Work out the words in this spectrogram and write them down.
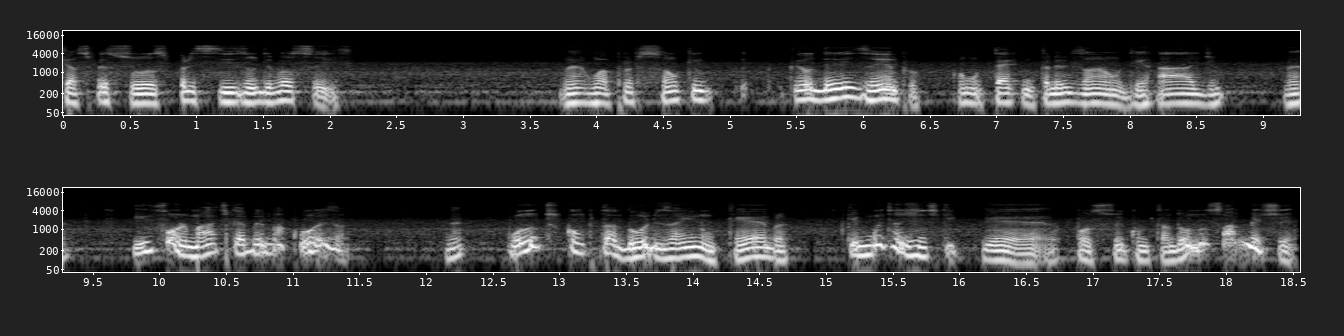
que as pessoas precisam de vocês. Né? Uma profissão que, que eu dei exemplo como técnico de televisão, de rádio, né? informática é a mesma coisa, né? Quantos computadores aí não quebra? Porque muita gente que é, possui computador não sabe mexer.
